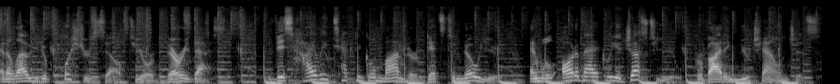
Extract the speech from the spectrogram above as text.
and allow you to push yourself to your very best. This highly technical monitor gets to know you and will automatically adjust to you, providing new challenges.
